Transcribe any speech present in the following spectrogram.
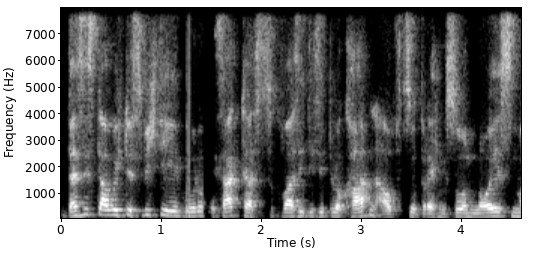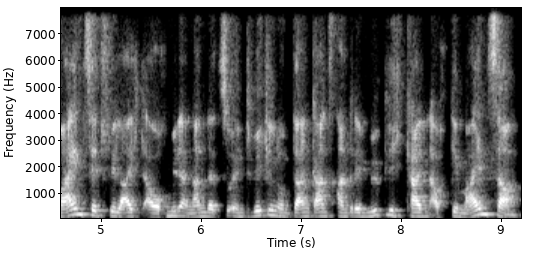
das ist, glaube ich, das Wichtige, wo du gesagt hast, so quasi diese Blockaden aufzubrechen, so ein neues Mindset vielleicht auch miteinander zu entwickeln, um dann ganz andere Möglichkeiten auch gemeinsam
